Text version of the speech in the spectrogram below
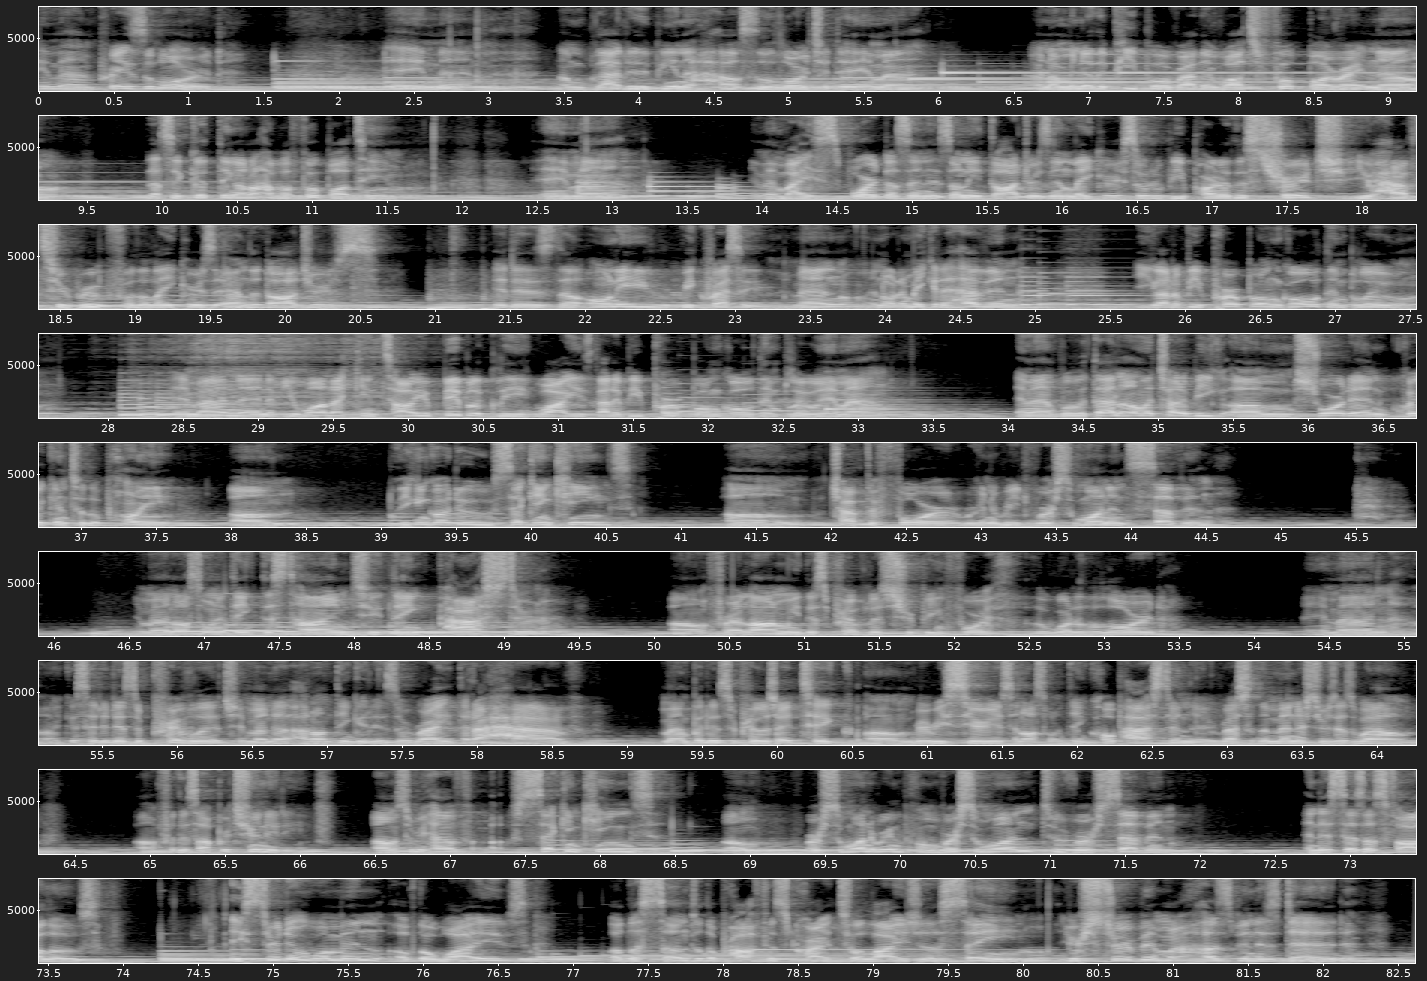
Amen. Praise the Lord. Amen. I'm glad to be in the house of the Lord today. Amen. I know many other people rather watch football right now. That's a good thing I don't have a football team. Amen. Amen. My sport doesn't, it's only Dodgers and Lakers. So to be part of this church, you have to root for the Lakers and the Dodgers. It is the only request, amen. In order to make it to heaven, you gotta be purple and gold and blue. Amen. And if you want, I can tell you biblically why he's got to be purple and gold and blue. Amen. Amen. But with that, I'm going to try to be um, short and quick and to the point. Um, we can go to Second Kings um, chapter 4. We're going to read verse 1 and 7. Amen. I also want to take this time to thank Pastor um, for allowing me this privilege to bring forth the word of the Lord. Amen. Like I said, it is a privilege. Amen. I don't think it is a right that I have. Amen. But it's a privilege I take um, very serious. And also want to thank co-pastor and the rest of the ministers as well um, for this opportunity. Um, so we have Second Kings, um, verse one, reading from verse one to verse seven, and it says as follows: A certain woman of the wives of the sons of the prophets cried to Elijah, saying, Your servant, my husband, is dead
